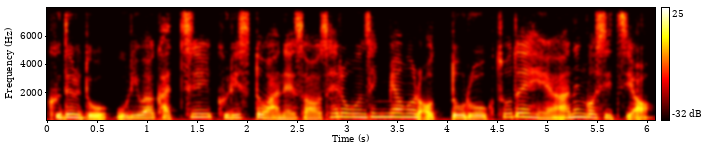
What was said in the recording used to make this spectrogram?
그들도 우리와 같이 그리스도 안에서 새로운 생명을 얻도록 초대해야 하는 것이지요.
